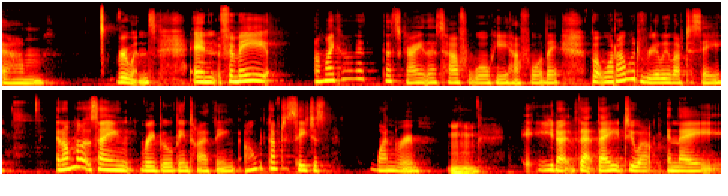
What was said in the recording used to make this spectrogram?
um, ruins, and for me, I'm like, oh, that, that's great. That's half a wall here, half a wall there. But what I would really love to see, and I'm not saying rebuild the entire thing. I would love to see just one room Mm-hmm. You know that they do up and they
